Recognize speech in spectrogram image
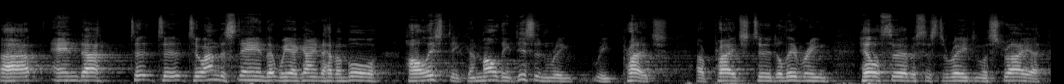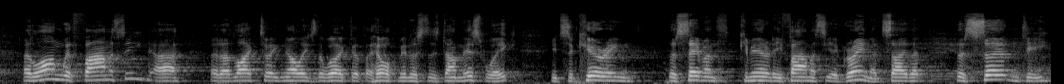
and to, to, to, understand that we are going to have a more holistic and multidisciplinary approach, approach to delivering health services to regional Australia, along with pharmacy, and I'd like to acknowledge the work that the Health Minister has done this week in securing the seventh community pharmacy agreement so that there's certainty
